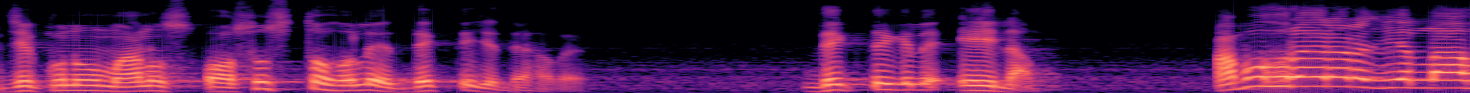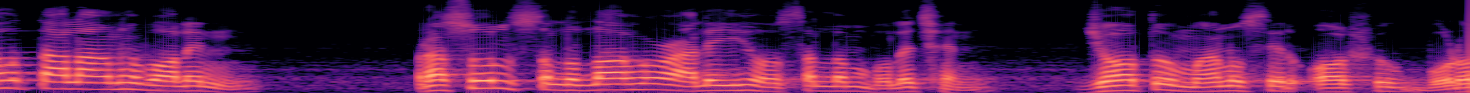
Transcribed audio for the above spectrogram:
যে কোনো মানুষ অসুস্থ হলে দেখতে যেতে হবে। দেখতে গেলে এই লাভ। আবু হরাইরা রাজিয়াল্লাহ বলেন, রাসুল সাল্লাহ আলিহ ওসাল্লাম বলেছেন, যত মানুষের অসুখ বড়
